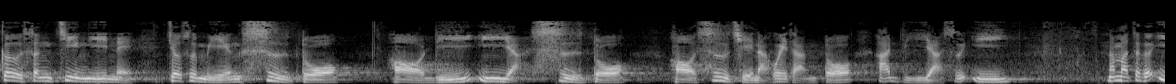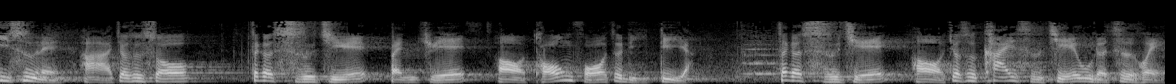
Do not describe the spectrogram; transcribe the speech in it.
各生静音呢，就是明事多，哦，离一呀，事多，哦，事情啊非常多，啊，离呀是一。那么这个意思呢，啊，就是说这个始觉本觉，哦，同佛之理地呀。这个始觉哦，就是开始觉悟的智慧。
